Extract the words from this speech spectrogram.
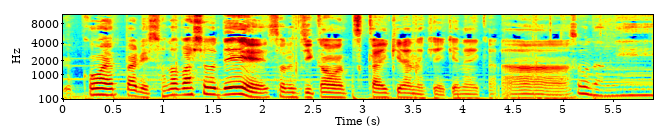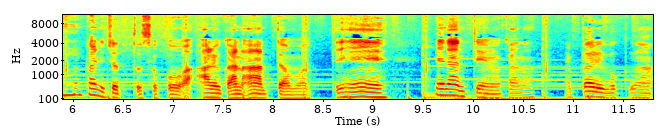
旅行はやっぱりその場所でその時間を使い切らなきゃいけないからそうだやねっぱりちょっとそこはあるかなって思ってでなんていうのかな。やっぱり僕は、うん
